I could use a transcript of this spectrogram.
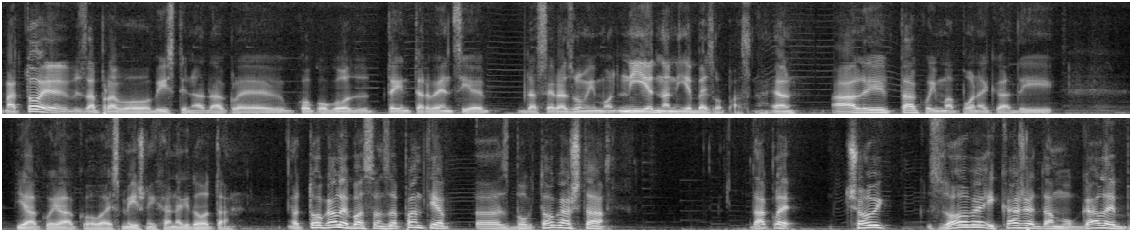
ma to je zapravo istina, dakle, koliko god te intervencije, da se razumimo, ni jedna nije bezopasna, jel? Ali tako ima ponekad i jako, jako ovaj, smišnih anegdota. Od tog Galeba sam zapamtio e, zbog toga što dakle, čovjek zove i kaže da mu Galeb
